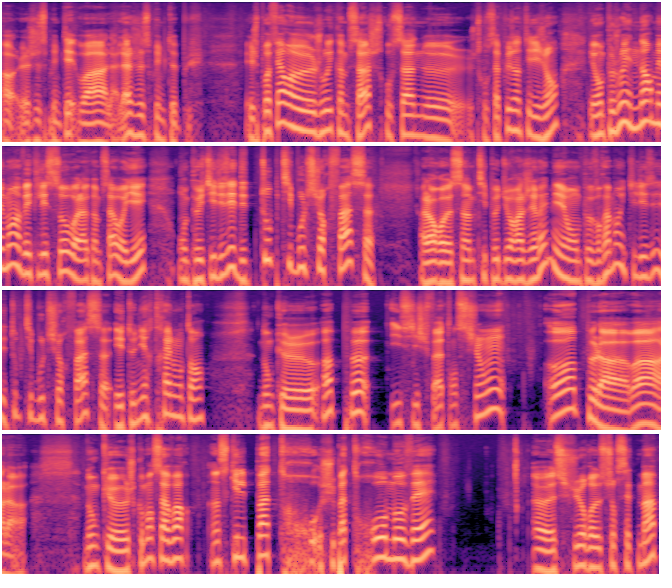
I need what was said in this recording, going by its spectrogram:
Oh, là, je sprintais. Voilà, là, je sprinte plus. Et je préfère euh, jouer comme ça, je trouve ça, je trouve ça plus intelligent. Et on peut jouer énormément avec les sauts, voilà, comme ça, vous voyez. On peut utiliser des tout petits bouts de surface. Alors, euh, c'est un petit peu dur à gérer, mais on peut vraiment utiliser des tout petits bouts de surface et tenir très longtemps. Donc, euh, hop, ici, je fais attention. Hop là, voilà. Donc, je commence à avoir un skill pas trop... Je suis pas trop mauvais. Sur, sur cette map.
